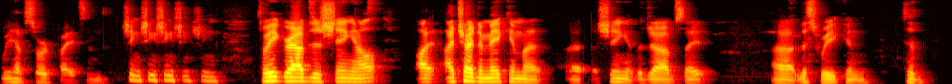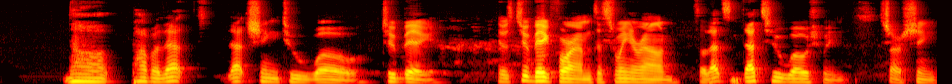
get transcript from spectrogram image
we have sword fights and shing, shing, shing, shing, shing. So he grabs his shing and I'll, I, I tried to make him a, a shing at the job site uh, this week and said, No, Papa, that that shing too whoa, too big. It was too big for him to swing around. So that's that's too whoa swing, or shing.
